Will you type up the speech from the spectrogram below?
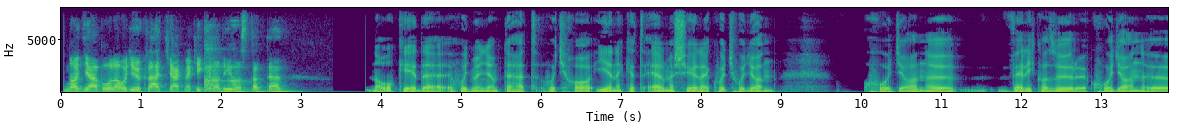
nagyjából, ahogy ők látják, nekik radíroztak, tehát Na oké, de hogy mondjam, tehát, hogyha ilyeneket elmesélnek, hogy hogyan hogyan ö, verik az őrök, hogyan ö,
